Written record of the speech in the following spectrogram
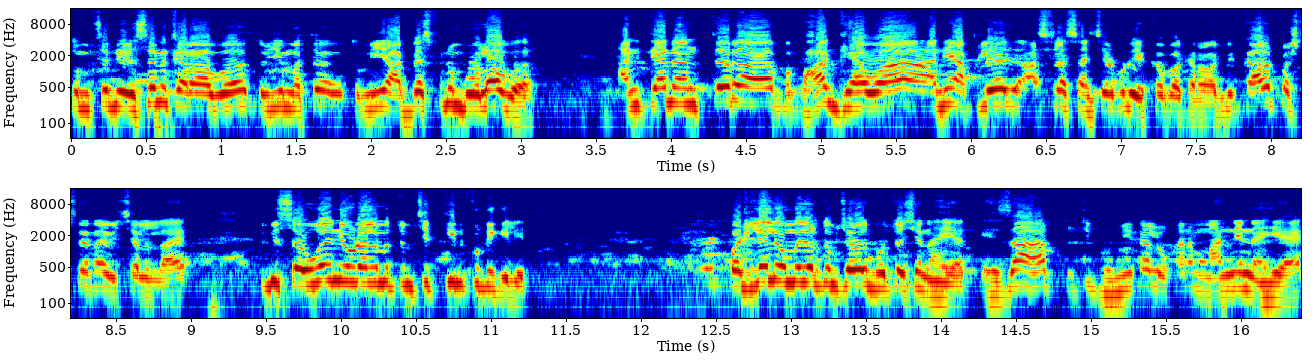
तुमचं निरसन करावं तुमची मतं तुम्ही अभ्यास करून बोलावं. आणि त्यानंतर भाग घ्यावा आणि आपल्या असल्या संचारपुढे एकबा करावा. मी काल प्रश्न त्यांना विचारलेला आहे तुम्ही चौघ निवडायला मग तुमचे तीन कुठे गेलेत? पडलेले उमेदवार तुमच्यावर भूतोचे नाही आहेत. ह्याचा तुमची भूमिका लोकांना मान्य नाही आहे.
